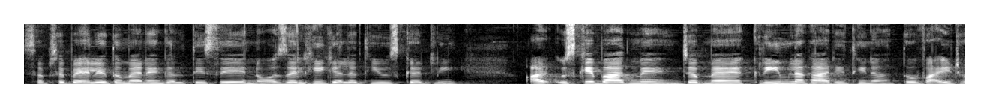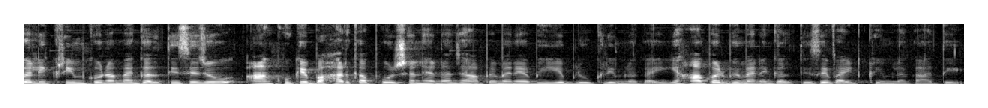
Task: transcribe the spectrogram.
सबसे पहले तो मैंने गलती से नोज़ल ही गलत यूज़ कर ली। और उसके बाद में जब मैं क्रीम लगा रही थी ना तो वाइट वाली क्रीम को ना मैं गलती से जो आँखों के बाहर का पोर्शन है ना, जहाँ पे मैंने अभी ये ब्लू क्रीम लगाई, यहाँ पर भी मैंने गलती से वाइट क्रीम लगा दी।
